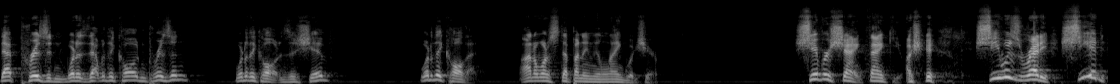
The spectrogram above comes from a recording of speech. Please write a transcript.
that prison. What is that? What they call it in prison? What do they call it? Is it shiv? What do they call that? I don't want to step on any language here. Shiver Shank, thank you. She was ready. She had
